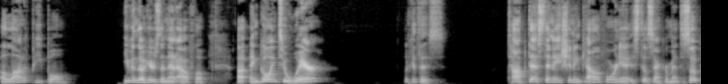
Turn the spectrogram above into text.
a lot of people, even though here's the net outflow. Uh, and going to where? Look at this. Top destination in California is still Sacramento. So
